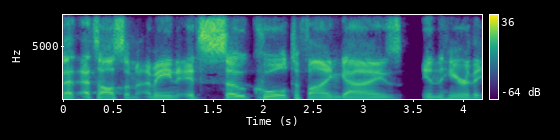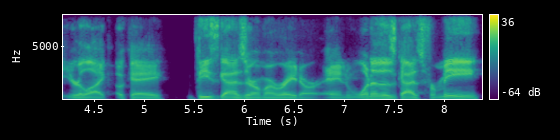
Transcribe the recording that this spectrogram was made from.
That that's awesome. I mean, it's so cool to find guys in here that you're like, okay, these guys are on my radar. And one of those guys for me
